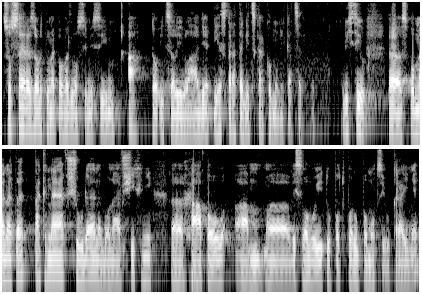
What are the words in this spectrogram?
Co se rezortu nepovedlo, si myslím, a to i celé vládě, je strategická komunikace. Když si vzpomenete, tak ne všude nebo ne všichni eh, chápou a eh, vyslovují tu podporu pomoci Ukrajině.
